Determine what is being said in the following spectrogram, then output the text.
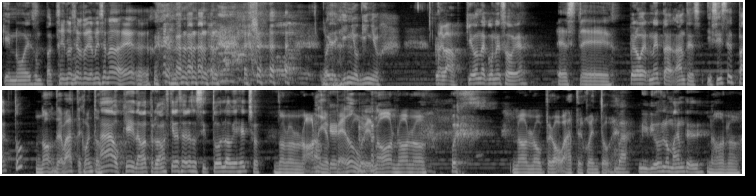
que no es un pacto. Sí, no es cierto, yo no hice nada, ¿eh? Oye, guiño, guiño. Ahí va. ¿Qué onda con eso, eh? Este... Pero a ver, neta, antes, ¿hiciste el pacto? No, debate, cuento. Ah, ok, nada más, pero nada más quería saber eso, si tú lo habías hecho. No, no, no, ni ok. de pedo, güey. No, no, no. Pues, No, no, pero va, te cuento, güey. va, ni Dios lo mande. No, no.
